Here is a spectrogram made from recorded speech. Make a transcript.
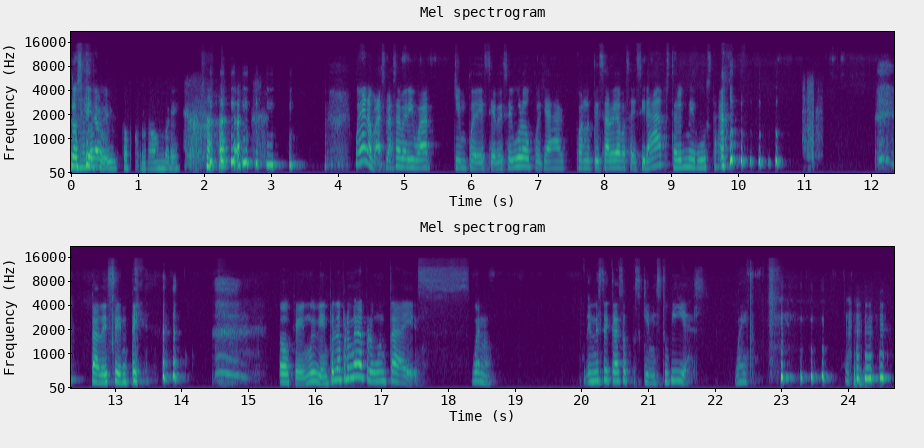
No sé, la verdad. ubico por nombre. Bueno, vas, vas a averiguar quién puede ser. De seguro, pues ya cuando te salga vas a decir, ah, pues también me gusta. Está decente. Ok, muy bien. Pues la primera pregunta es, bueno, en este caso, pues, ¿quién es tu vías? Bueno.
